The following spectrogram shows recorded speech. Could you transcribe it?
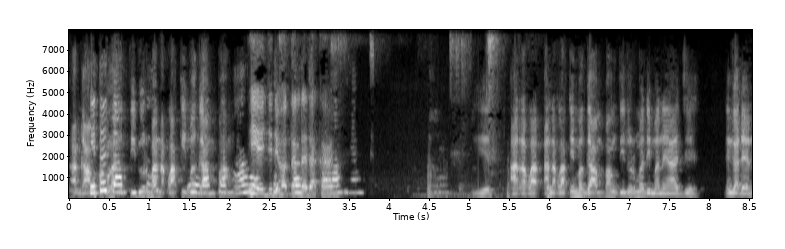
Ah, gampang Itu lah tidur mah anak laki mah gampang. Iya, jadi hotel dadakan. Iya, anak anak laki mah gampang tidur mah di mana aja. Enggak, Den?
